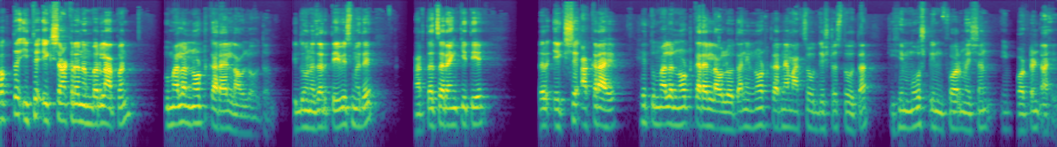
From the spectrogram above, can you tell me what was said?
फक्त इथे एकशे अकरा नंबरला आपण तुम्हाला नोट करायला लावलं होतं. की दोन हजार तेवीसमध्ये भारताचा रँक किती आहे? तर एकशे अकरा आहे. हे तुम्हाला नोट करायला लावलं होतं आणि नोट करण्यामागचा उद्दिष्टच तो होता की हे मोस्ट इन्फॉर्मेशन इम्पॉर्टंट आहे.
